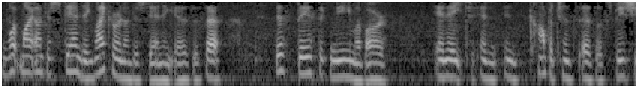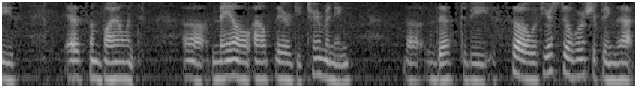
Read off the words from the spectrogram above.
what my understanding, my current understanding is, is that this basic meme of our innate in, incompetence as a species, as some violent uh, male out there determining uh, this to be so, if you're still worshiping that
